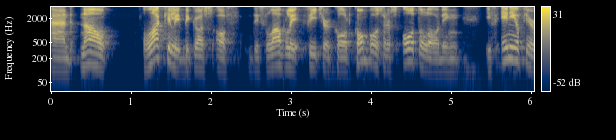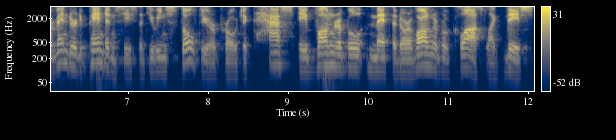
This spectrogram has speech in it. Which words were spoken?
and now Luckily, because of this lovely feature called Composer's autoloading, if any of your vendor dependencies that you've installed to your project has a vulnerable method or a vulnerable class like this,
